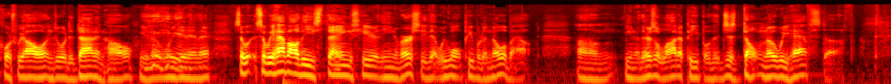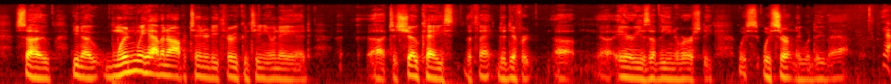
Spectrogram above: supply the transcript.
course, we all enjoy the dining hall, you know, when we get in there. So, so we have all these things here at the university that we want people to know about. Um, you know, there's a lot of people that just don't know we have stuff. So, you know, when we have an opportunity through continuing ed uh, to showcase the, th- the different uh, uh, areas of the university, we, we certainly would do that. Yeah,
